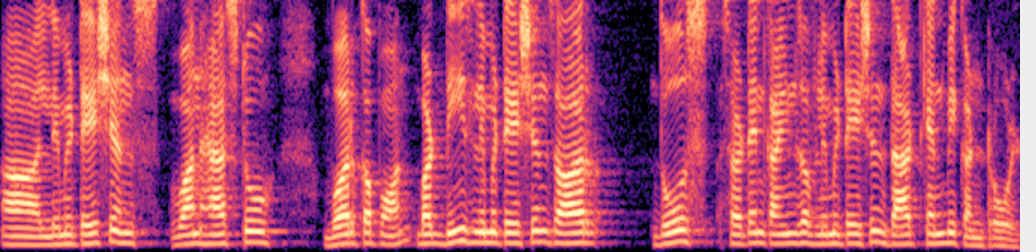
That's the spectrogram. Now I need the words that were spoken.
uh, limitations one has to work upon, but these limitations are those certain kinds of limitations that can be controlled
